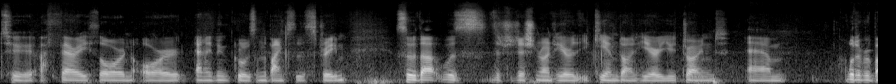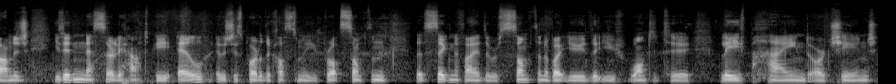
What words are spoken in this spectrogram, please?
to a fairy thorn or anything that grows on the banks of the stream. So that was the tradition around here that you came down here, you drowned um, whatever bandage. You didn't necessarily have to be ill. It was just part of the custom that you brought something that signified there was something about you that you wanted to leave behind or change.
